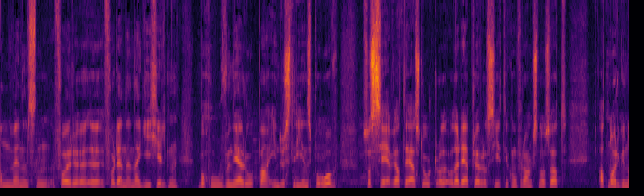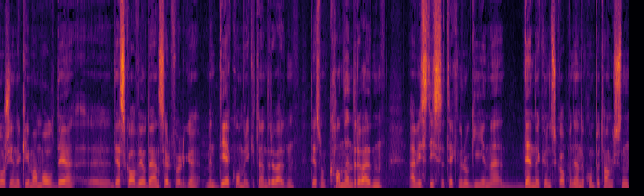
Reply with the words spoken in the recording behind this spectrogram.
anvendelsen for, eh, for denne energikilden, behovene i Europa, industriens behov, så ser vi at det er stort. Og det er det jeg prøver å si til konferansen også, at, at Norge når sine klimamål, det, eh, det skal vi, og det er en selvfølge. Men det kommer ikke til å endre verden. Det som kan endre verden, er hvis disse teknologiene, denne kunnskapen, denne kompetansen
